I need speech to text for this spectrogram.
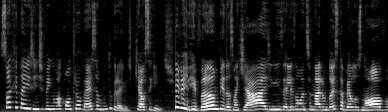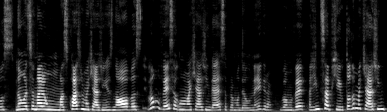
Só que daí, gente, vem uma controvérsia controvérsia muito grande, que é o seguinte. Teve revamp das maquiagens, eles não adicionaram dois cabelos novos, não adicionaram umas quatro maquiagens novas. Vamos ver se alguma maquiagem dessa pra modelo negra? Vamos ver? A gente sabe que toda maquiagem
